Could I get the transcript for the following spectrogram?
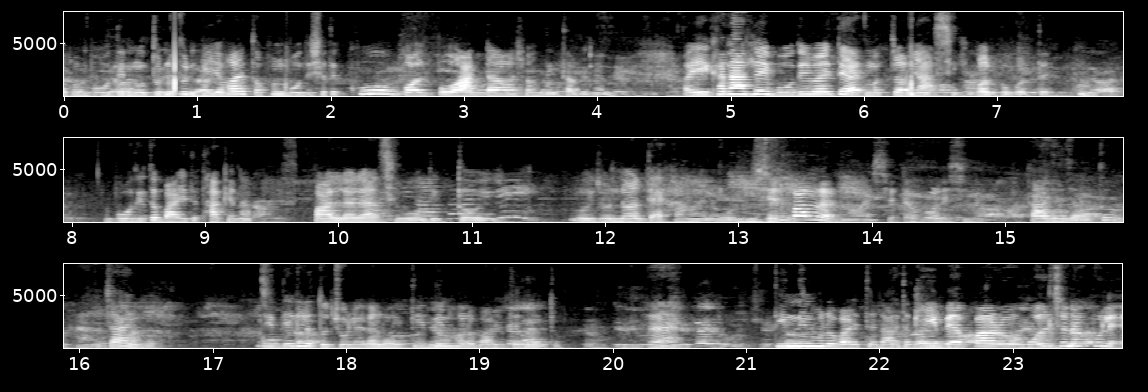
যখন বৌদির নতুন নতুন বিয়ে হয় তখন বৌদির সাথে খুব গল্প আড্ডা সব দিতাম এখানে আর এখানে আসলে এই বৌদির বাড়িতে একমাত্র আমি আসি গল্প করতে। বৌদি তো বাড়িতে থাকে না পার্লারে আছে বৌদির তো ওই ওই জন্য আর দেখা হয় না নিজের পার্লার নয় সেটা বলিস না কাজে যাও তো যাই হোক। জি দেখলে তো চলে গেল ওই তিন দিন হলো বাড়িতে নেই তো। হ্যাঁ। তিন দিন হলো বাড়িতে রাতে কি ব্যাপার? ও বলছে না খুলে?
